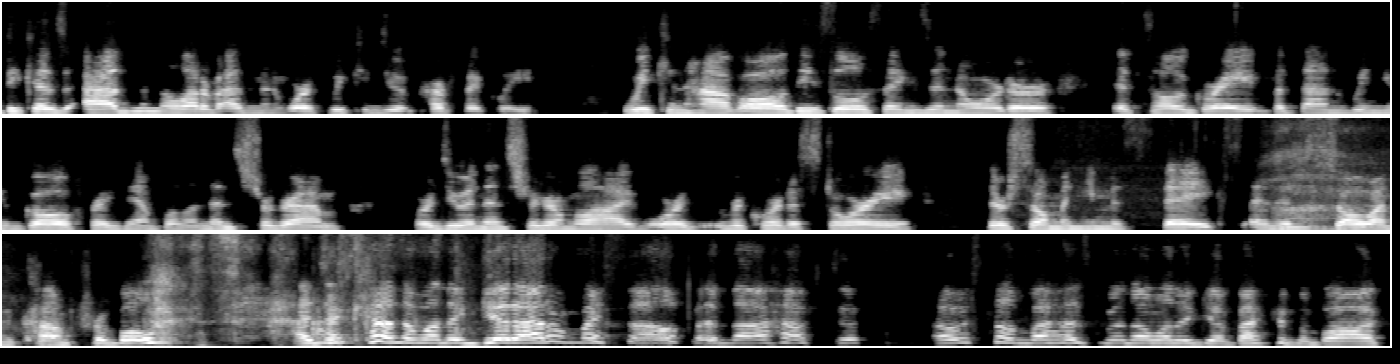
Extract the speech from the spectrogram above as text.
because admin a lot of admin work we can do it perfectly we can have all these little things in order it's all great but then when you go for example on instagram or do an instagram live or record a story there's so many mistakes and it's so uncomfortable. I just kind of want to get out of myself and not have to. I was telling my husband I want to get back in the box.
